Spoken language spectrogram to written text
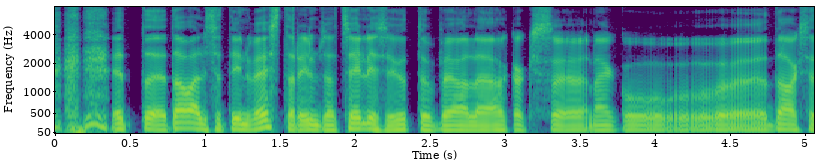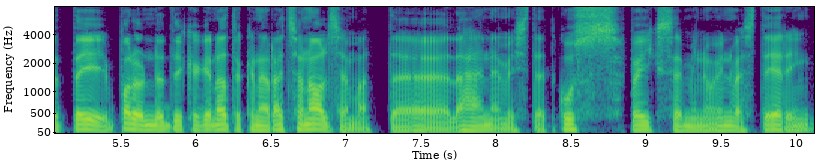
et äh, tavaliselt investor ilmselt sellise jutu peale hakkaks äh, nagu, tahaks, et ei, palun nüüd ikkagi natukene ratsionaalsemat lähenemist, et kus võiks see minu investeering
